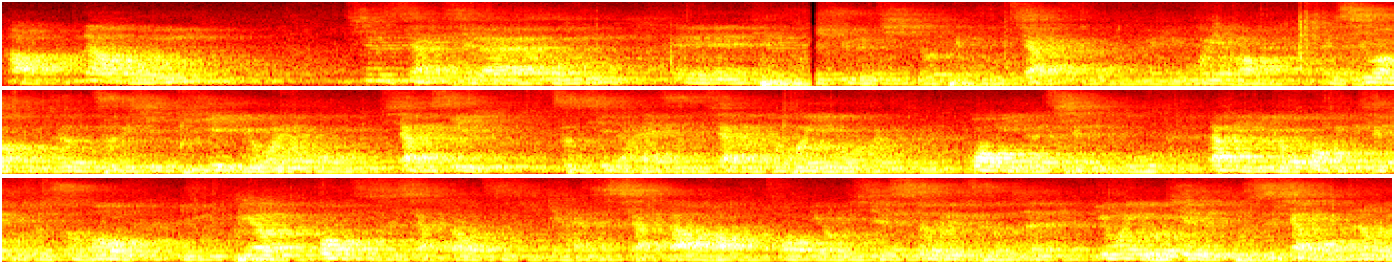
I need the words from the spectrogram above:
好，那我们其实讲起来，我们呃天主继续的祈求天主降福我们每一位哈，希望从这这个新毕业以后呢，我们相信这些的孩子将来都会有很光明的前途。当你们有光明前途的时候，你们不要光只是想到自己。你还是想到哈，我们有一些社会责任，因为有些人不是像我们那么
